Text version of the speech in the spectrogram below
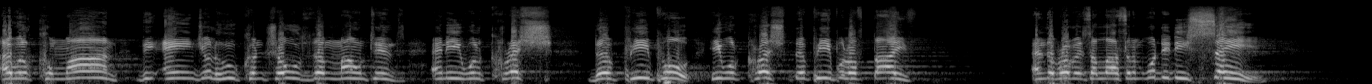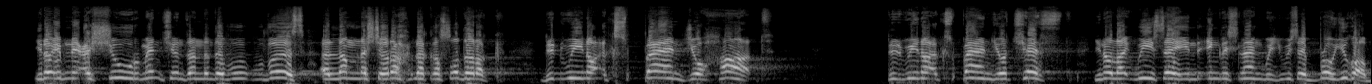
I will command the angel who controls the mountains and he will crush the people. He will crush the people of Taif. And the Prophet ﷺ, what did he say? You know, Ibn Ashur mentions under the verse, laka sadrak. Did we not expand your heart? Did we not expand your chest? You know, like we say in the English language, we say, bro, you got a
